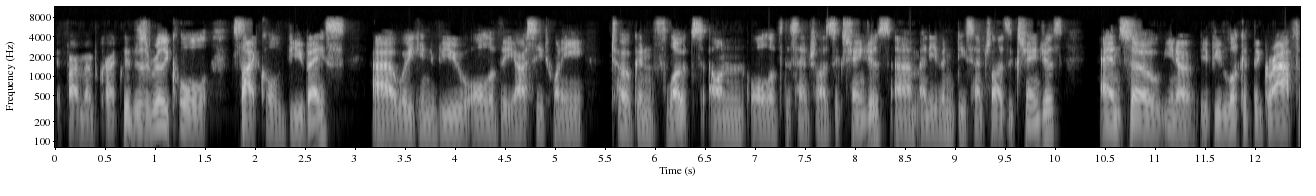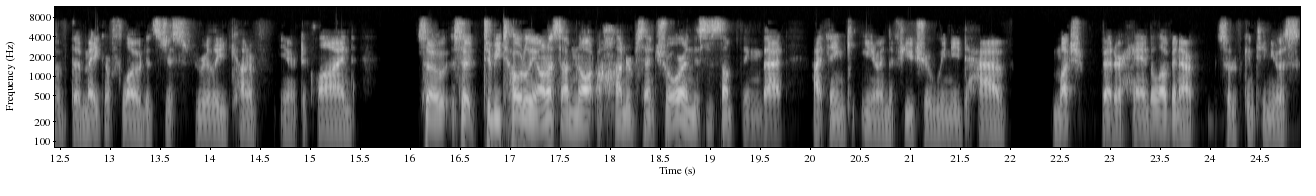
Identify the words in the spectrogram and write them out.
if I remember correctly. There's a really cool site called Viewbase uh, where you can view all of the ERC20 token floats on all of the centralized exchanges um, and even decentralized exchanges. And so, you know, if you look at the graph of the maker float, it's just really kind of, you know, declined. So, so to be totally honest, I'm not 100% sure. And this is something that I think you know in the future we need to have much better handle of in our sort of continuous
